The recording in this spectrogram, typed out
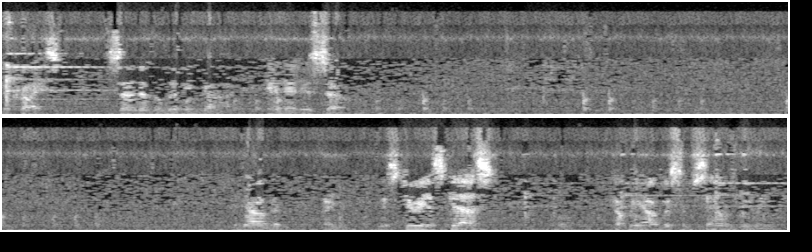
the Christ, Son of the living God, and it is so. And now the my mysterious guest will help me out with some sound healing.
